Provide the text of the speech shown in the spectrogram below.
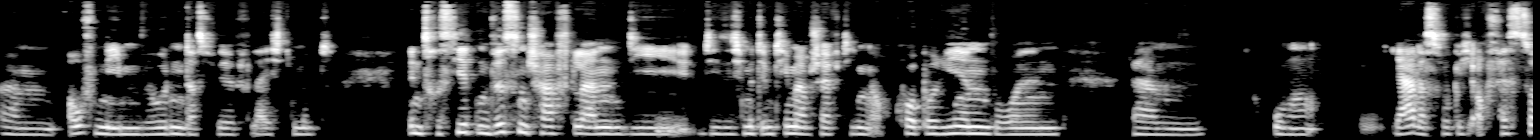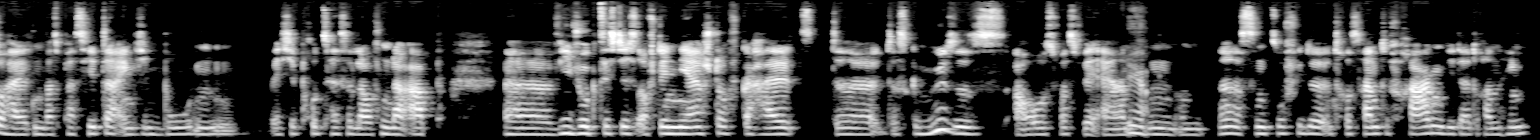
ähm, aufnehmen würden, dass wir vielleicht mit interessierten Wissenschaftlern, die, die sich mit dem Thema beschäftigen, auch kooperieren wollen, ähm, um ja, das wirklich auch festzuhalten, was passiert da eigentlich im Boden, welche Prozesse laufen da ab, äh, wie wirkt sich das auf den Nährstoffgehalt de, des Gemüses aus, was wir ernten. Ja. Und ne, das sind so viele interessante Fragen, die da dran hängen.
